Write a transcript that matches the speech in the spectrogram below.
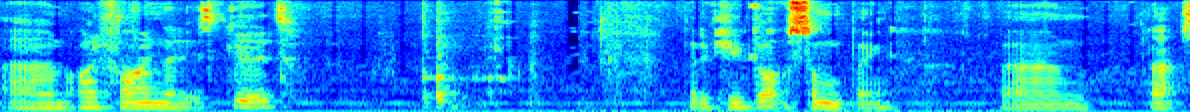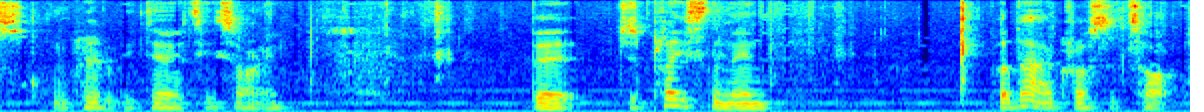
um, I find that it's good that if you've got something um, that's incredibly dirty sorry but just place them in put that across the top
